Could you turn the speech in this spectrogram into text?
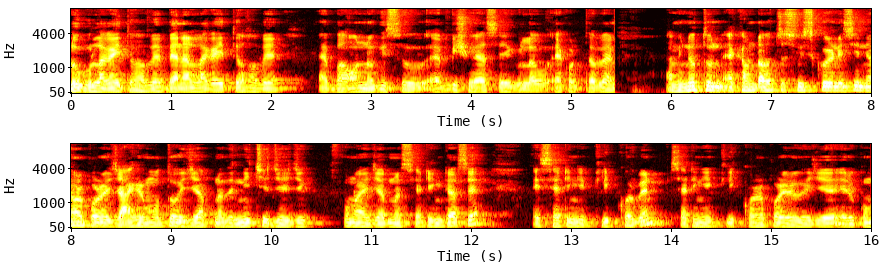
লোগো লাগাইতে হবে ব্যানার লাগাইতে হবে বা অন্য কিছু বিষয় আছে এগুলোও এ করতে হবে। আমি নতুন অ্যাকাউন্টটা হচ্ছে সুইচ করে নিয়েছি। নেওয়ার পরে যে আগের মতো ওই যে আপনাদের নিচে যে যে কোনায় যে আপনার সেটিংটা আছে এই সেটিংয়ে ক্লিক করবেন। সেটিংয়ে ক্লিক করার পরে ওই যে এরকম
